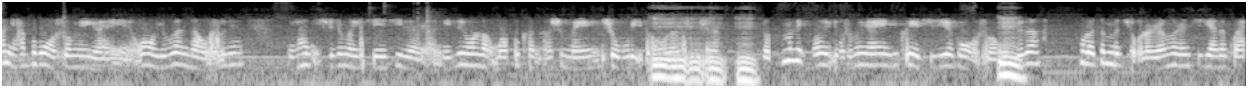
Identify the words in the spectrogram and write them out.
那你还不跟我说明原因？完我就问他，我说的，你看你是这么一心细的人，你这种冷漠不可能是没是无厘头的，是不是？嗯嗯。有什么理由？有什么原因？你可以直接跟我说。我觉得。处了这么久了，人和人之间的关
